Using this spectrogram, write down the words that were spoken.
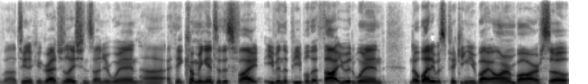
Well, Valentina, congratulations on your win. Uh, I think coming into this fight, even the people that thought you would win, nobody was picking you by armbar. So,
